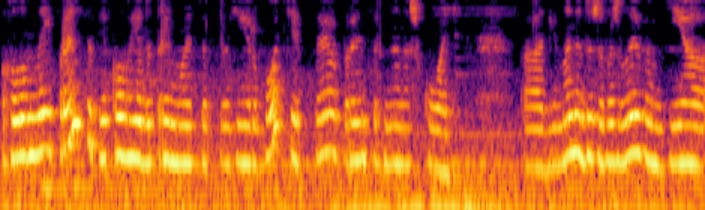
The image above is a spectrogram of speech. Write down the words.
Головний принцип, якого я дотримуюся в своїй роботі, це принцип не нашкодь. Е, Для мене дуже важливим є е,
